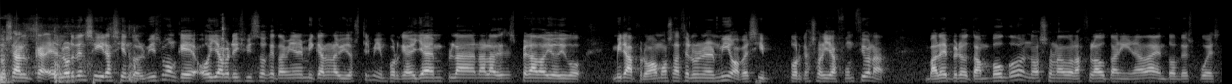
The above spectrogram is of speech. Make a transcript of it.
O sea, el, orden seguirá siendo el mismo, aunque hoy habréis visto que también en mi canal ha habido streaming, porque ya en plan a la desesperada yo digo, mira, pero vamos a hacerlo en el mío, a ver si por casualidad funciona, ¿vale? Pero tampoco, no ha sonado la flauta ni nada, entonces pues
